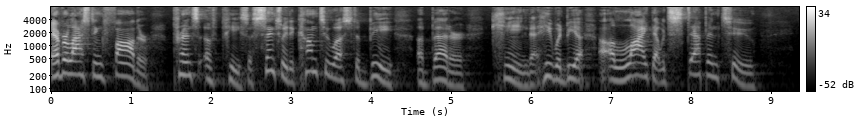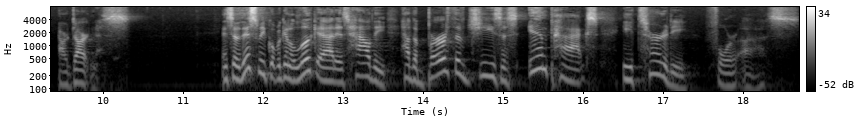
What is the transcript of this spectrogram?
Everlasting Father, Prince of Peace, essentially to come to us to be a better king, that he would be a, a light that would step into our darkness. And so this week, what we're going to look at is how the, how the birth of Jesus impacts eternity for us,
